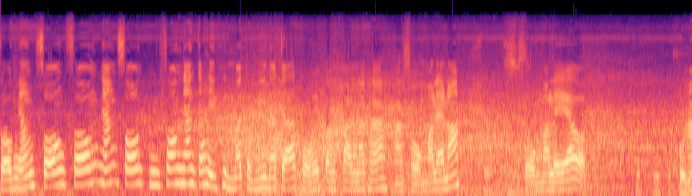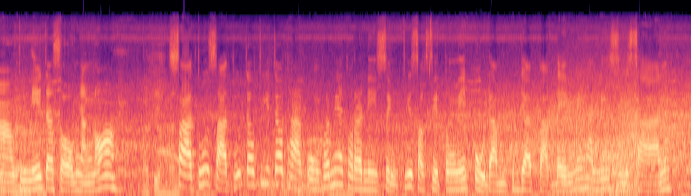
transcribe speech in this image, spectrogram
สองหยังสองสองหยังสองสองหยังก็ให้ขึ้นมาตรงนี้นะจ๊ะขอให้ปังๆนะคะ อ่าสองมาแล้วเนาะสองมาแล้วคนอ้าวลุกทีเลยนี้จะสองอย่างเนาะปาฏิหาริย์สาธุสาธุเจ้าที่เจ้าทางองค์พระแม่ธรณีสิ่งที่ศักดิ์สิทธิ์ตรงนี้ปู่ดำคุณยายปากแดงไม่ฮันนี่สีสารข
